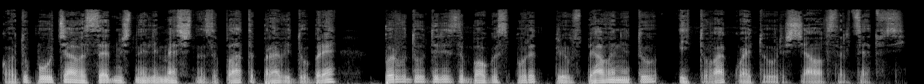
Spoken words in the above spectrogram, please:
Който получава седмична или месечна заплата, прави добре първо да отдели за Бога според преуспяването и това, което решава в сърцето си.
